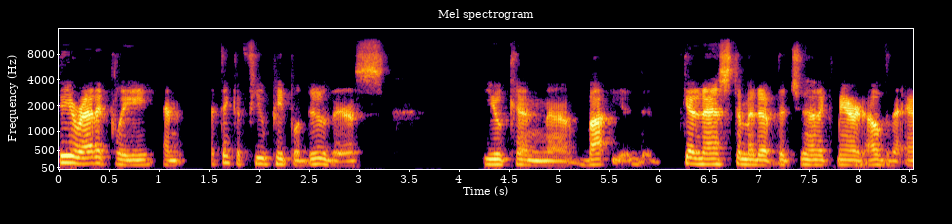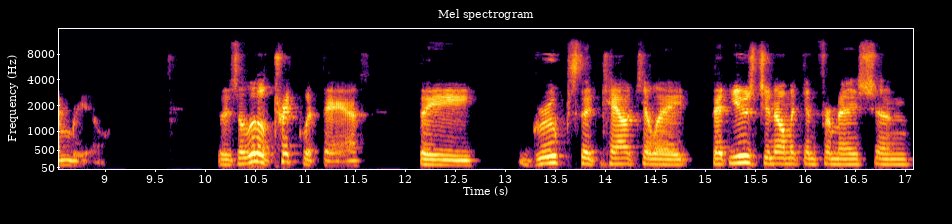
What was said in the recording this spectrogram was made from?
theoretically, and I think a few people do this, you can uh, get an estimate of the genetic merit of the embryo. There's a little trick with that. The groups that calculate, that use genomic information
